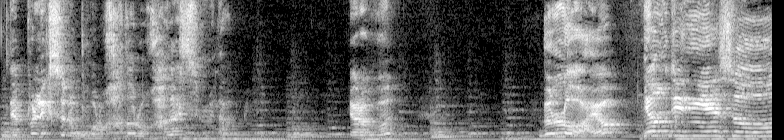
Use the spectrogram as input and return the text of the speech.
넷플릭스를 보러 가도록 하겠습니다. 여러분 놀러 와요. 영진이의 숲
